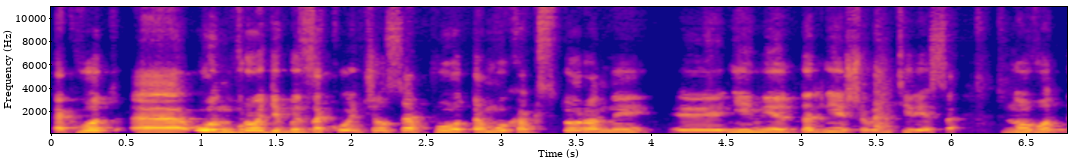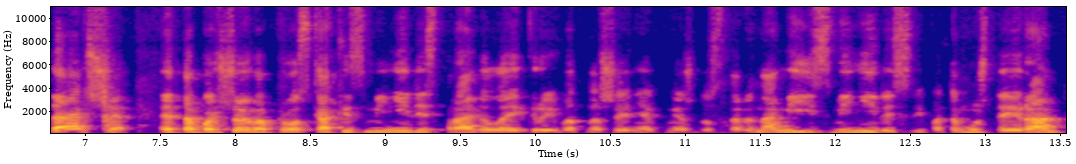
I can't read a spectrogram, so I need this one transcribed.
Так вот, э, он вроде бы закончился по тому, как стороны э, не имеют дальнейшего интереса. Но вот дальше это большой вопрос, как изменились правила игры в отношениях между сторонами и изменились ли. Потому что Иран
